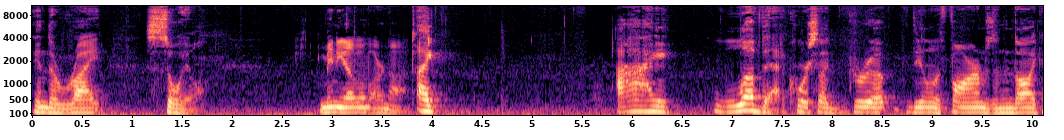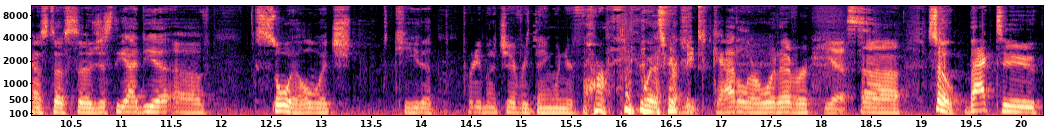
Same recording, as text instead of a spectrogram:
in the right soil." Many of them are not. I I love that. Of course, I grew up dealing with farms and all that kind of stuff. So just the idea of soil, which is key to pretty much everything when you're farming, whether right. it's cattle or whatever. Yes. Uh, so back to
